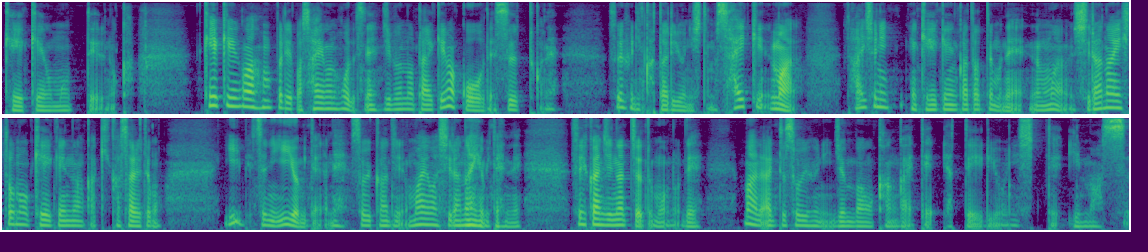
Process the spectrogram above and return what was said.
経験を持っているのか。経験は本当に言えば最後の方ですね。自分の体験はこうですとかね。そういうふうに語るようにしてます。最近、まあ、最初に、ね、経験語ってもね、まあ、知らない人の経験なんか聞かされても、いい、別にいいよみたいなね、そういう感じ、お前は知らないよみたいなね、そういう感じになっちゃうと思うので、まあ、割とそういうふうに順番を考えてやっているようにしています。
